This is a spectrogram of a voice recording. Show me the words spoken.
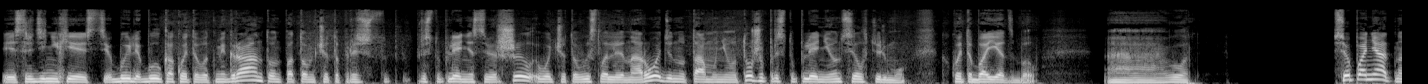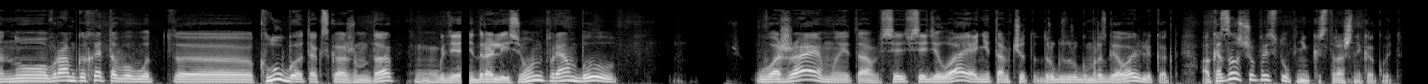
и среди них есть, были, был какой-то вот мигрант, он потом что-то преступление совершил, его что-то выслали на родину, там у него тоже преступление, он сел в тюрьму, какой-то боец был, а, вот. Все понятно, но в рамках этого вот э, клуба, так скажем, да, где они дрались, он прям был уважаемые, там, все, все дела, и они там что-то друг с другом разговаривали как-то. Оказалось, что преступник страшный какой-то.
